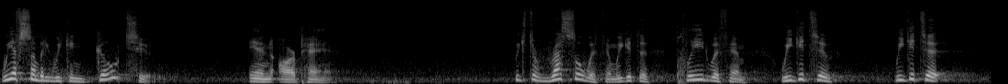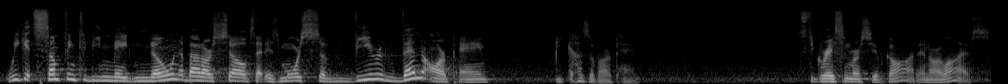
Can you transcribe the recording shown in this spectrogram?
We have somebody we can go to in our pain. We get to wrestle with him. We get to plead with him. We get to, we get to, we get something to be made known about ourselves that is more severe than our pain because of our pain. It's the grace and mercy of God in our lives.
